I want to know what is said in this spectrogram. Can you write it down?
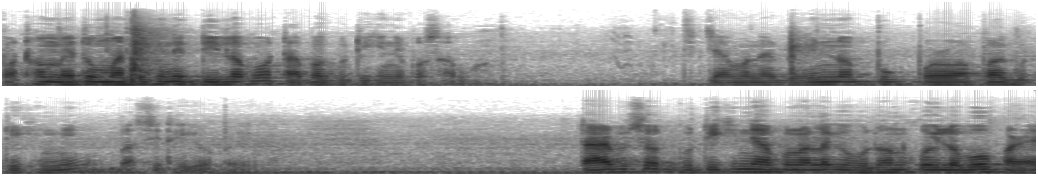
প্ৰথম এইটো মাটিখিনি দি ল'ব তাৰপৰা গুটিখিনি পচাব। তেতিয়া মানে বিভিন্ন পোক পৰুৱাৰ পৰা গুটিখিনি বাচি থাকিব পাৰিব। তাৰপিছত গুটিখিনি আপোনালোকে শোধন কৰি ল'বও পাৰে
